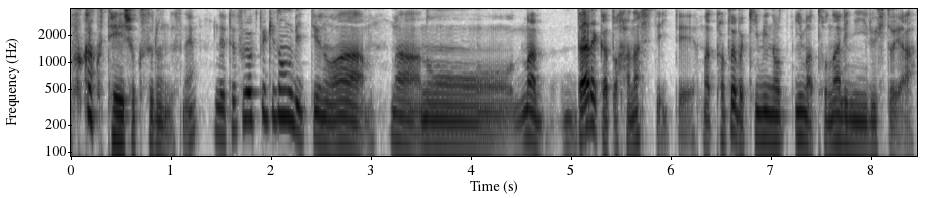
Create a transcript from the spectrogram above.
深く抵触するんですね。で、哲学的ゾンビっていうのは、まあ、あの、まあ、誰かと話していて、まあ、例えば君の今隣にいる人や、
